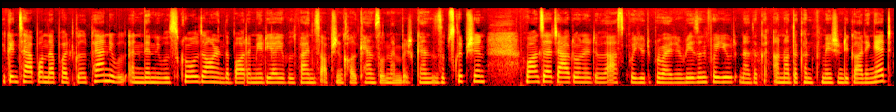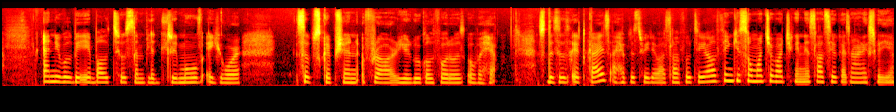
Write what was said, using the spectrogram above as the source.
you can tap on that particular pen you will and then you will scroll down in the bottom area you will find this option called cancel membership cancel subscription. Once i tapped on it it will ask for you to provide a reason for you another another confirmation regarding it and you will be able to simply remove your subscription for your google photos over here. So this is it guys. I hope this video was helpful to you all. Thank you so much for watching and yes i'll see you guys in our next video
